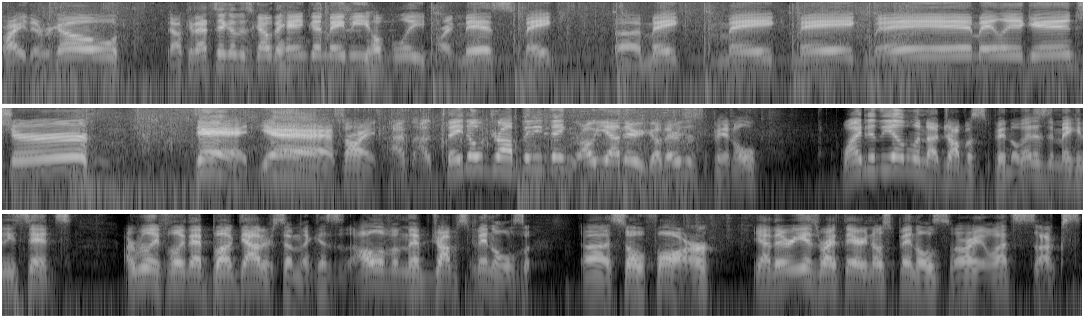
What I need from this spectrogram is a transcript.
right, there we go. Now, can I take out this guy with a handgun, maybe? Hopefully. All right, miss, make, uh, make, make, make, me melee again, sure. Dead, yes. All right, I, I, they don't drop anything. Oh, yeah, there you go. There's a spindle. Why did the other one not drop a spindle? That doesn't make any sense. I really feel like that bugged out or something, because all of them have dropped spindles uh, so far. Yeah, there he is right there. No spindles. All right, well, that sucks.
